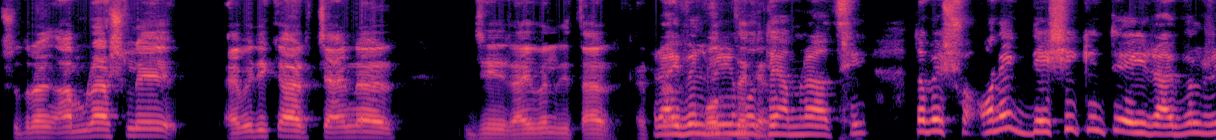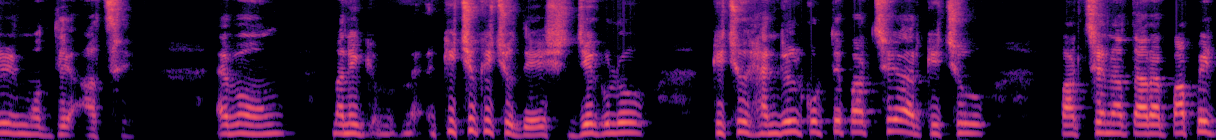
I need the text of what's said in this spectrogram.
সুতরাং আমরা আসলে আমেরিকা আর চায়নার যে রাইভালরি তার রাইভেলরির মধ্যে- মধ্যে আমরা আছি। তবে অনেক দেশই কিন্তু এই রাইভেলরির মধ্যে আছে। এবং মানে কিছু কিছু দেশ যেগুলো কিছু হ্যান্ডেল করতে পারছে আর কিছু পারছে না তারা পাপেট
